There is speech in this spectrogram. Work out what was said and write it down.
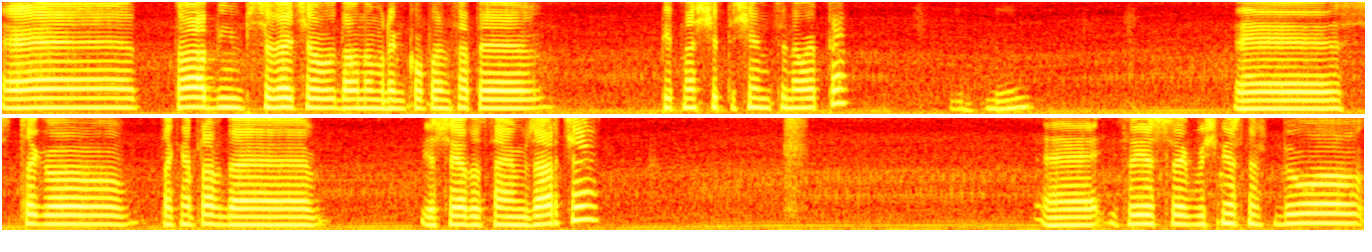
Eee, to admin przyleciał, dał nam rekompensatę 15 tysięcy na łebkę. mhm. Eee, z czego tak naprawdę jeszcze ja dostałem żarcie. Eee, I co jeszcze jakby śmieszne było,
